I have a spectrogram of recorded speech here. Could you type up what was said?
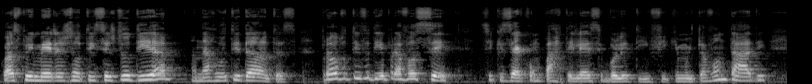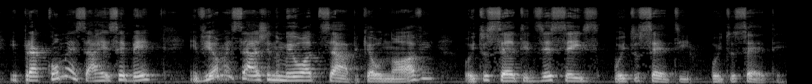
Com as primeiras notícias do dia, Ana Ruth Dantas. Produtivo dia para você. Se quiser compartilhar esse boletim, fique muito à vontade. E para começar a receber, envie uma mensagem no meu WhatsApp, que é o 987168787.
